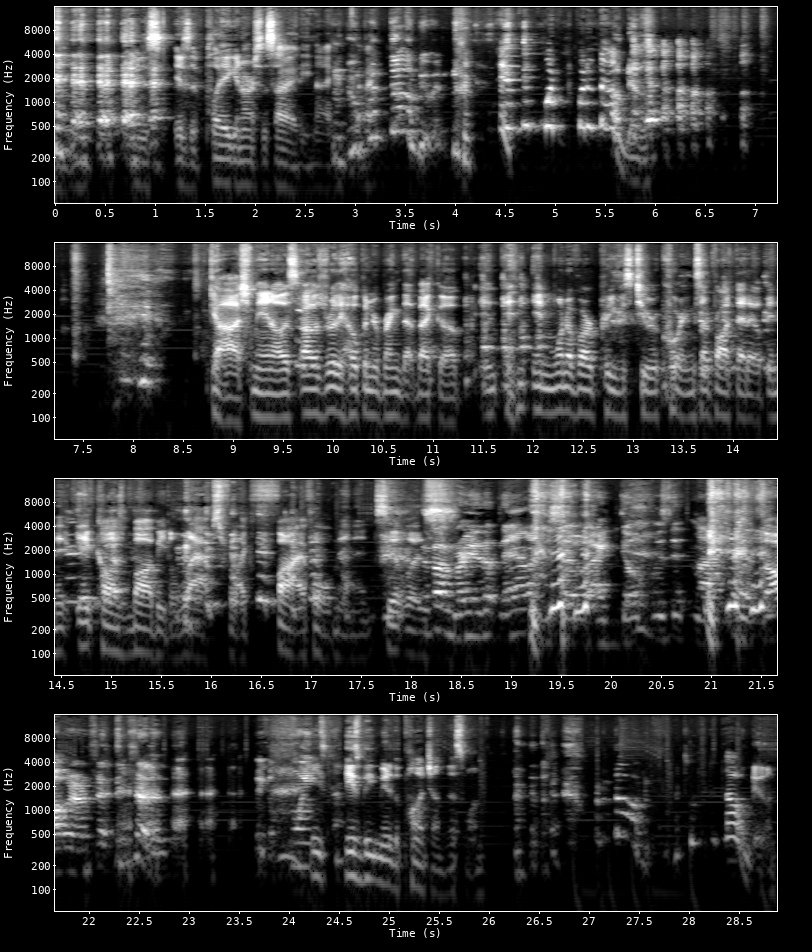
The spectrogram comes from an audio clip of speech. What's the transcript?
it is, it is a plague in our society. And I, I, what dog doing? what what a dog doing? Gosh, man, I was I was really hoping to bring that back up. In, in, in one of our previous two recordings, I brought that up, and it, it caused Bobby to lapse for like five whole minutes. It was If I'm bringing it up now, just so I don't lose it, my thought when I'm trying to, trying to make a point. he's he's beat me to the punch on this one. What dog? What's the dog doing?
